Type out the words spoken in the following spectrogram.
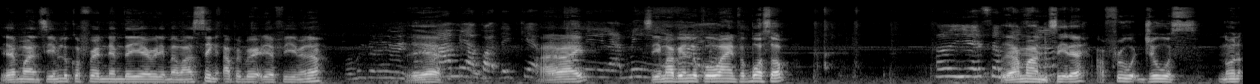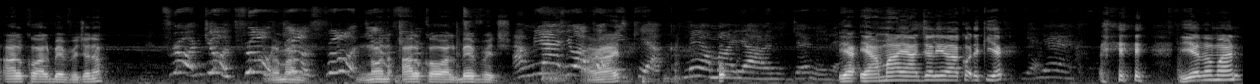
yeah, man. See him look a friend them there with him. Man, sing happy birthday for him, you know. Yeah. Alright. See him having look a wine for boss up. Oh, yes, I'm Yeah, man. See there? A fruit juice. Non-alcohol beverage, you know. Fruit juice, fruit Yeah, man. juice, fruit non-alcohol beverage. And Yeah, yeah, Maya and Jelly, cut the cake? Yes. yeah, no man.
